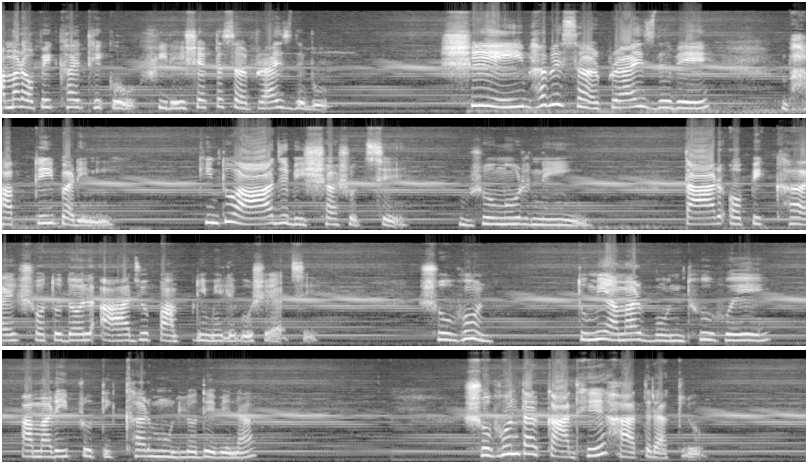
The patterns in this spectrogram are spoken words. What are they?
আমার অপেক্ষায় থেকো, ফিরে এসে একটা সারপ্রাইজ দেব। সে এইভাবে সারপ্রাইজ দেবে ভাবতেই পারিনি, কিন্তু আজ বিশ্বাস হচ্ছে, ভ্রমর নেই। তার অপেক্ষায় শতদল আজও পাঁপড়ি মেলে বসে আছে। শোভন, তুমি আমার বন্ধু হয়ে আমার এই প্রতীক্ষার মূল্য দেবে না। শোভন তার কাঁধে হাত রাখল।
